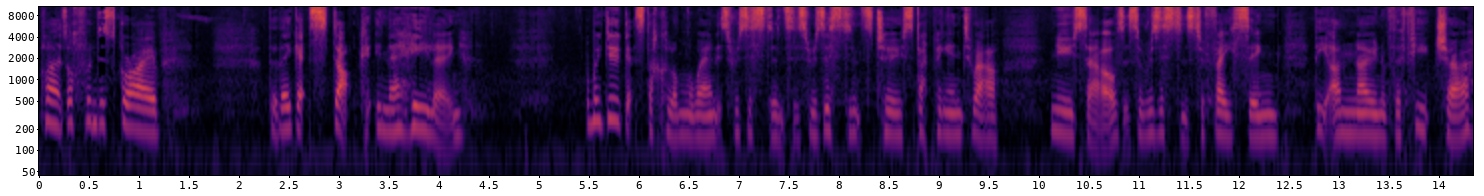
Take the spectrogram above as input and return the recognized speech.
Clients often describe that they get stuck in their healing. And we do get stuck along the way, and it's resistance. It's resistance to stepping into our new selves, it's a resistance to facing the unknown of the future.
